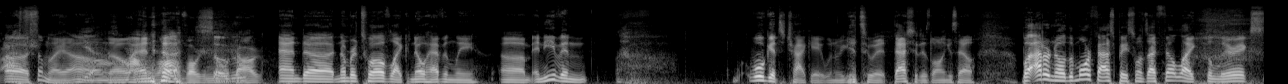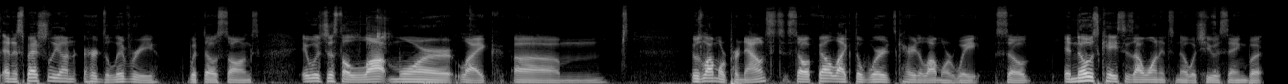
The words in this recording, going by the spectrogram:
uh, something like that. I don't know. I And don't, I don't fucking So know, do- dog. and uh, number twelve, like No Heavenly, um, and even we'll get to track eight when we get to it. That shit is long as hell. But I don't know. The more fast-paced ones, I felt like the lyrics, and especially on her delivery with those songs, it was just a lot more like um, it was a lot more pronounced. So it felt like the words carried a lot more weight. So in those cases, I wanted to know what she was saying. But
